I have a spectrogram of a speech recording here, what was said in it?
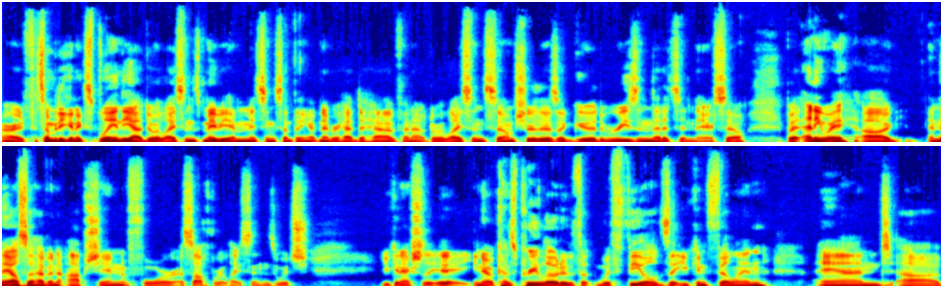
All right, if somebody can explain the outdoor license, maybe I'm missing something. I've never had to have an outdoor license, so I'm sure there's a good reason that it's in there. So, but anyway, uh, and they also have an option for a software license, which you can actually, it, you know, it comes preloaded with with fields that you can fill in, and uh,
